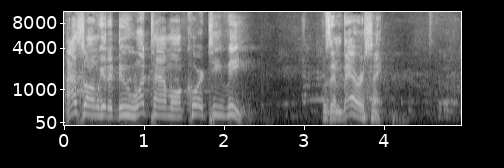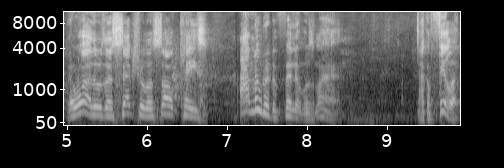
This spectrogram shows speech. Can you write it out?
I saw him get a dude one time on court TV. It was embarrassing. It was. It was a sexual assault case. I knew the defendant was lying. I could feel it.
